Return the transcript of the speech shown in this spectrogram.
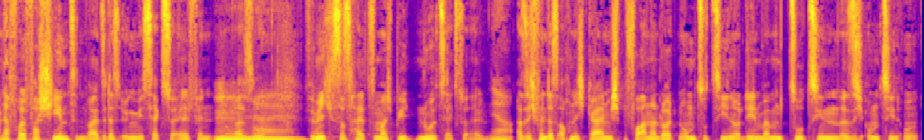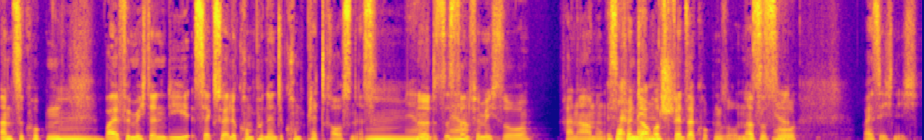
da voll verschämt sind, weil sie das irgendwie sexuell finden Mm, oder so. ja, ja. Für mich ist das halt zum Beispiel null sexuell. Ja. Also ich finde das auch nicht geil, mich vor anderen Leuten umzuziehen oder denen beim Zuziehen äh, sich umziehen und anzugucken, weil für mich dann die sexuelle Komponente komplett draußen ist. Mm, ja, ne? Das ist dann für mich so, keine Ahnung. Ist ich halt könnte auch dem Fenster gucken so. Das ist so, weiß ich nicht.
